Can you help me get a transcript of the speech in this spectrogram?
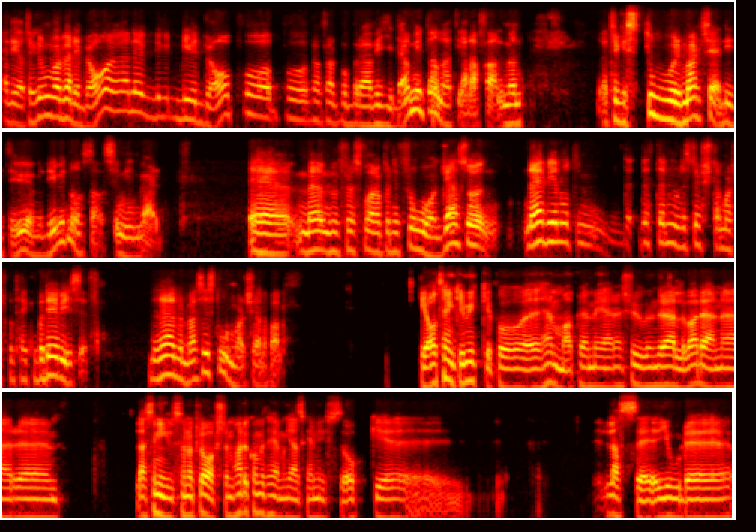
eller jag tycker hon har varit väldigt bra, eller blivit bra på, på framförallt på Bravida om inte annat i alla fall. Men jag tycker stormatch är lite överdrivet någonstans i min värld. Eh, men för att svara på din fråga så nej, vi är nog, detta är nog det största matchbeteckningen på det viset. Det närmar sig stormatch i alla fall. Jag tänker mycket på eh, hemmapremiären 2011 där när eh, Lasse Nilsson och Klarström hade kommit hem ganska nyss och eh, Lasse gjorde,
